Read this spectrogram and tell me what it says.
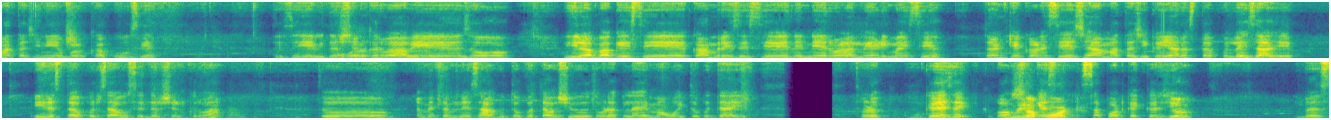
માતાજીની બળખા બહુ છે. જઈએ એવી દર્શન કરવા આવે જો હીરાબાગે છે કામરેજે છે ને નેરવાળા મેળીમાં છે ત્રણ ઠેકાણે છે જ્યાં માતાજી કયા રસ્તા પર લઈ જાય એ રસ્તા ઉપર જવું છે દર્શન કરવા. તો અમે તમને જાવું તો બતાવશું થોડાક લાઈવમાં હોય તો બધાય થોડાક હું કહેવાય છે કોમેન્ટ. સપોર્ટ કંઈક કરજો. બસ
